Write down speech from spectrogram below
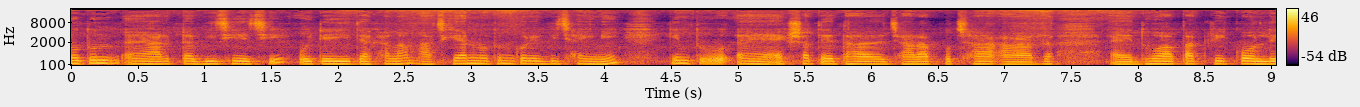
নতুন আরেকটা বিছিয়েছি, ওইটাই দেখালাম। আজকে আর নতুন করে বিছাইনি, কিন্তু একসাথে ঝাড়া পোছা আর ধোয়া পাকড়ি করলে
